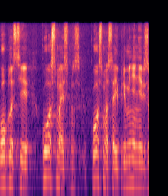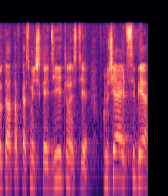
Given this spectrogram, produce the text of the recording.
в области космоса и применения результатов космической деятельности включает в себе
